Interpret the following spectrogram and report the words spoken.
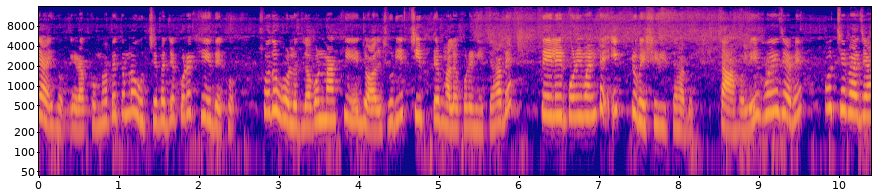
যাই হোক, এরকমভাবে তোমরা উচ্ছে ভাজা করে খেয়ে দেখো। শুধু হলুদ লবণ মাখিয়ে জল ঝরিয়ে চিপটে ভালো করে নিতে হবে। তেলের পরিমাণটা একটু বেশি দিতে হবে। তাহলেই হয়ে যাবে উচ্ছে ভাজা।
